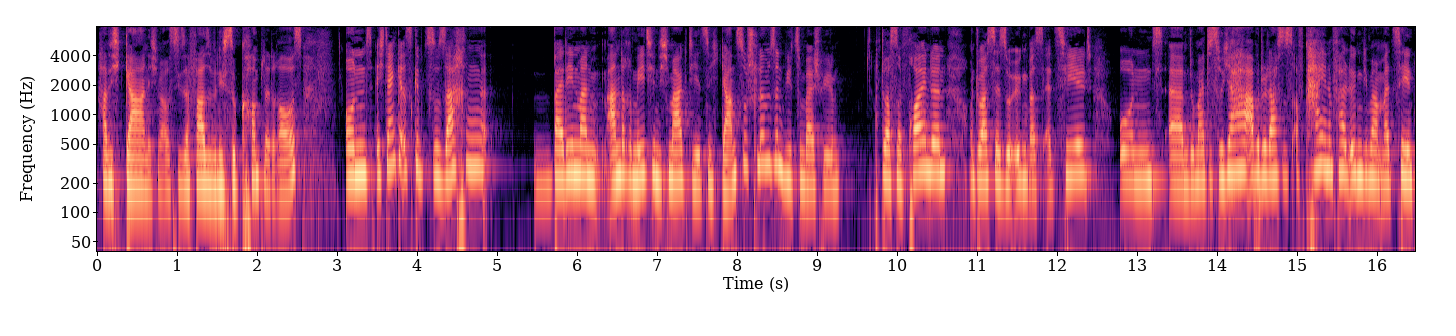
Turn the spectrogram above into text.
habe ich gar nicht mehr. Aus dieser Phase bin ich so komplett raus. Und ich denke, es gibt so Sachen, bei denen man andere Mädchen nicht mag, die jetzt nicht ganz so schlimm sind, wie zum Beispiel, du hast eine Freundin und du hast ja so irgendwas erzählt und ähm, du meintest so, ja, aber du darfst es auf keinen Fall irgendjemandem erzählen.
